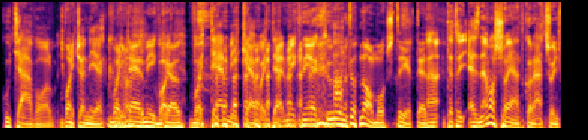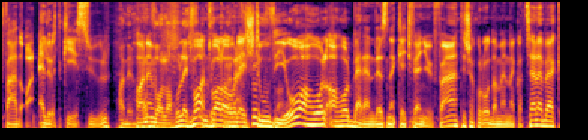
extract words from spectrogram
vagy kutyával, vagy, Vagy- kutya nélkül. vagy termékkel. Vagy, vagy termékkel, vagy termék nélkül. hát, na most érted. Tehát, hogy ez nem a saját karácsonyfád előtt készül, Hanem van valahol egy van valahol egy stúdió, ahol, ahol berendeznek egy fenyőfát, és akkor oda mennek a celebek.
